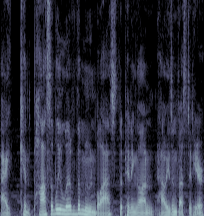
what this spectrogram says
I can possibly live the Moonblast, depending on how he's invested here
